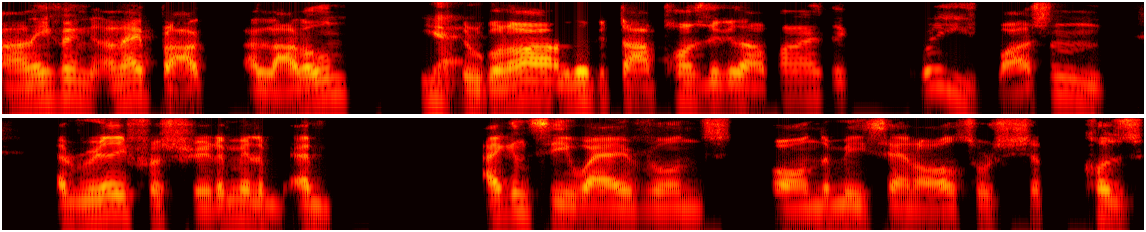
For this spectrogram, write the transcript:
anything, and I blocked a lot of them, Yeah. they were going, "Oh, look at that punch! Look at that punch!" I think, "What are you watching?" It really frustrated me, and I can see why everyone's on to me saying all sorts of shit because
